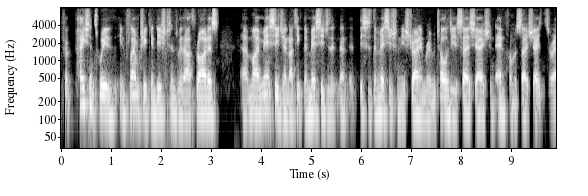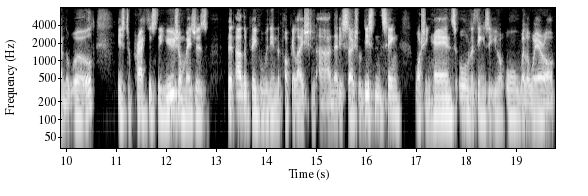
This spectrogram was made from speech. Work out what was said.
For patients with inflammatory conditions, with arthritis, uh, my message, and I think the message that this is the message from the Australian Rheumatology Association and from associations around the world, is to practice the usual measures that other people within the population are, and that is social distancing, washing hands, all the things that you're all well aware of.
